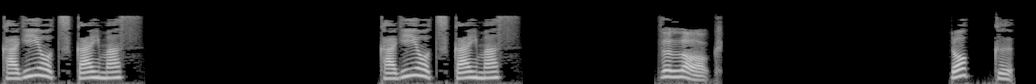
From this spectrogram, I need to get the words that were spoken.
鍵を使います。鍵を使います。The lock. ロック。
